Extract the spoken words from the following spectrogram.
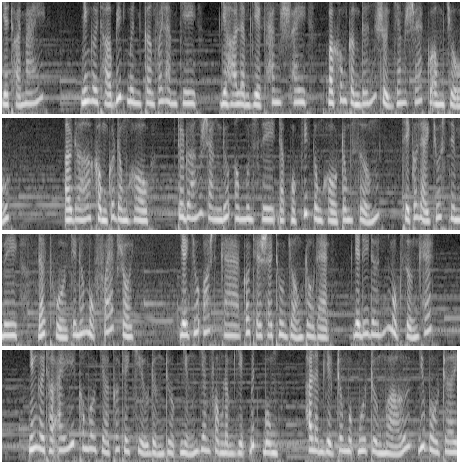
và thoải mái. Những người thợ biết mình cần phải làm gì và họ làm việc hăng say mà không cần đến sự giám sát của ông chủ. Ở đó không có đồng hồ, tôi đoán rằng nếu ông Munsi đặt một chiếc đồng hồ trong xưởng thì có lẽ chú Simi đã thua cho nó một phát rồi. Vậy chú Oscar có thể sẽ thu dọn đồ đạc và đi đến một xưởng khác. Những người thợ ấy không bao giờ có thể chịu đựng được những gian phòng làm việc bích bùng. Họ làm việc trong một môi trường mở dưới bầu trời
